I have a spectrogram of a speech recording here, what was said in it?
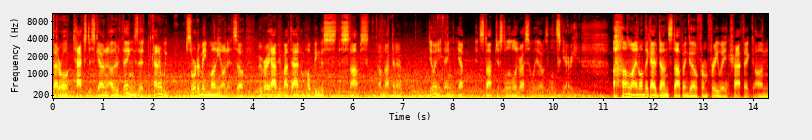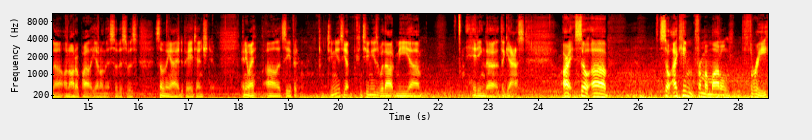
federal tax discount and other things that kind of we sort of made money on it. So we're very happy about that. I'm hoping this this stops. I'm not going to do anything. Yep, it stopped just a little aggressively. That was a little scary. Um, I don't think I've done stop and go from freeway traffic on uh, on autopilot yet on this, so this was something I had to pay attention to. Anyway, uh, let's see if it continues. Yep, continues without me um, hitting the the gas. All right, so. Uh, so I came from a Model 3,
